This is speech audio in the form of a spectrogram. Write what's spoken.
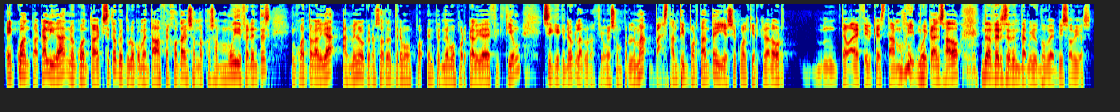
en cuanto a calidad, no en cuanto a éxito, que tú lo comentabas, CJ, que son dos cosas muy diferentes, en cuanto a calidad, al menos lo que nosotros entendemos por, calidad de ficción, sí que creo que la duración es un problema bastante importante y eso cualquier creador mm, te va a decir que está muy, muy cansado de hacer 70 minutos de episodios.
